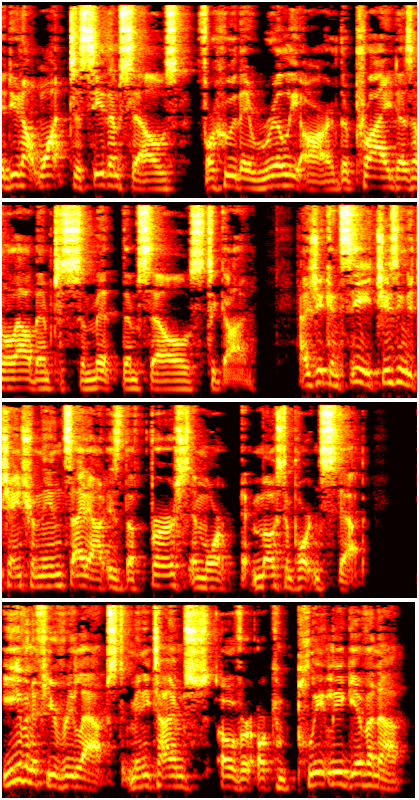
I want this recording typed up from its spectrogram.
They do not want to see themselves for who they really are. Their pride doesn't allow them to submit themselves to God. As you can see, choosing to change from the inside out is the first and more, most important step. Even if you've relapsed many times over or completely given up,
